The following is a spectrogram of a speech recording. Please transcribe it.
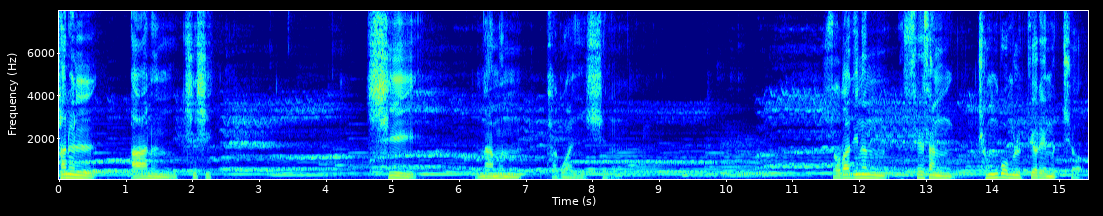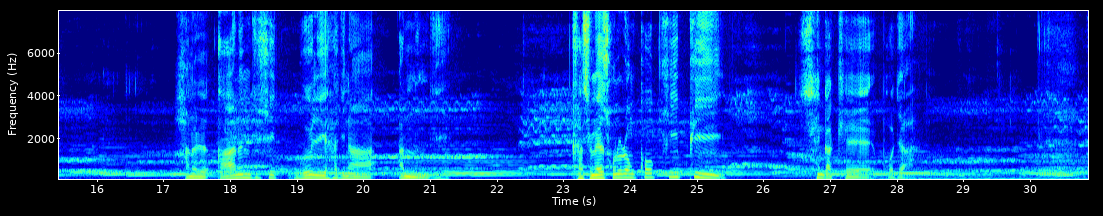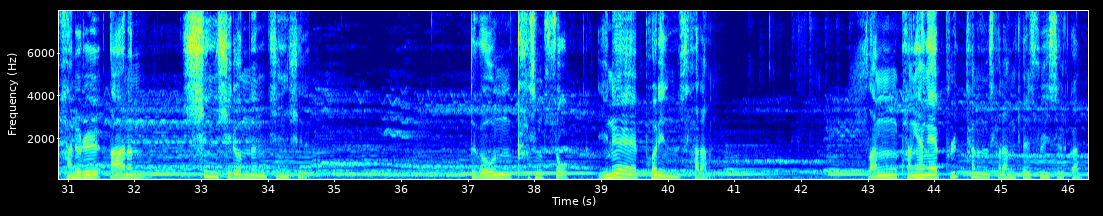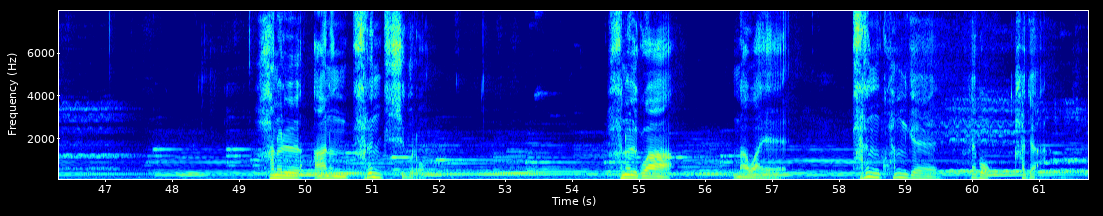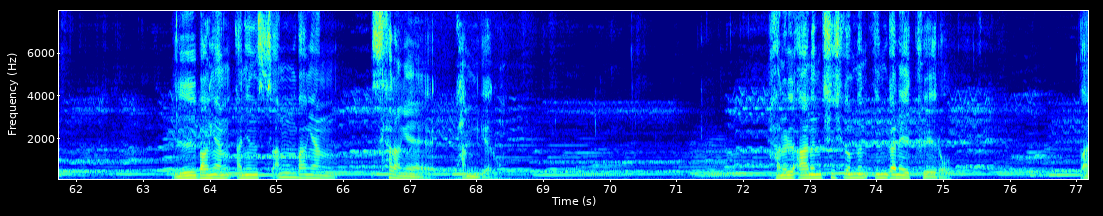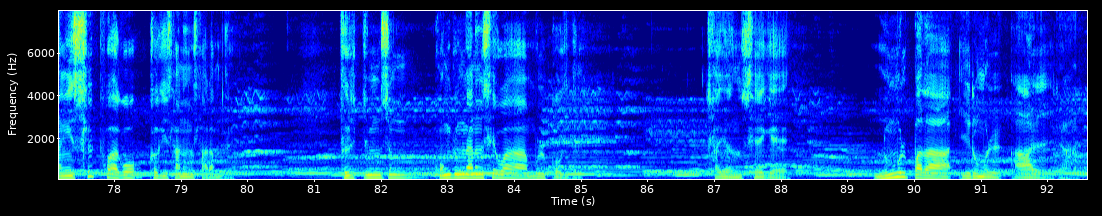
하늘 아는 지식 시 남은 박완신 쏟아지는 세상 정보 물결에 묻혀 하늘 아는 지식 멀리 하지나 않는지 가슴에 손을 얹고 깊이 생각해 보자. 하늘을 아는 신실 없는 진실. 뜨거운 가슴 속 인해 버린 사랑. 쌍방향에 불타는 사랑 될 수 있을까? 하늘 아는 바른 지식으로 하늘과 나와의 바른 관계 회복 하자. 일방향 아닌 쌍방향 사랑의 관계로. 하늘 아는 지식 없는 인간의 죄로 땅이 슬퍼하고 거기 사는 사람들. 들짐승 공중 나는 새와 물고기들. 자연 세계 눈물바다 이름을 알자.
